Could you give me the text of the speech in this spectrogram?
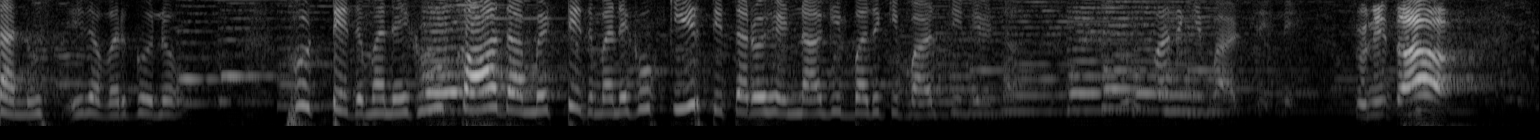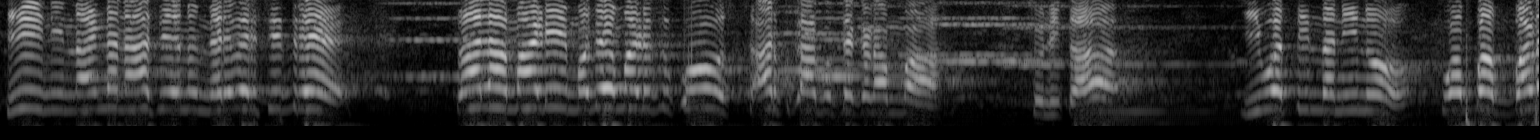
ನಾನು ಸೇರೋವರೆಗೂ ಹುಟ್ಟಿದ ಮನೆಗೂ, ಪಾದ ಮೆಟ್ಟಿದ ಮನೆಗೂ ಕೀರ್ತಿ ತರೋ ಹೆಣ್ಣಾಗಿ ಬದುಕಿ ಬಾಳ್ತೀನಿ ಬದುಕಿ ಬಾಳ್ತೀನಿ. ಸುನೀತಾ, ಈ ನಿನ್ನ ಅಣ್ಣನ ಆಸೆಯನ್ನು ನೆರವೇರಿಸಿದ್ರೆ ಸಾಲ ಮಾಡಿ ಮದುವೆ ಮಾಡಿದ್ದಕ್ಕೂ ಸಾರ್ಥಕ ಆಗುತ್ತೆ ಕಣಮ್ಮ. ಸುನೀತಾ, ಇವತ್ತಿಂದ ನೀನು ಒಬ್ಬ ಬಡ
